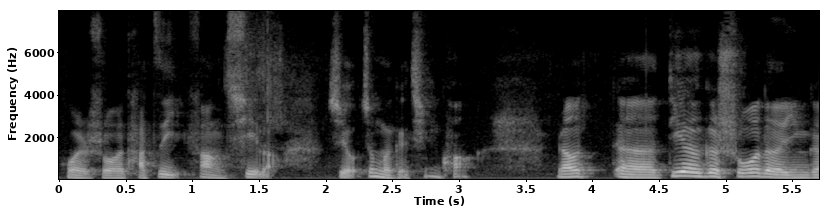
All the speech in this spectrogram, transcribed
或者说他自己放弃了，是有这么个情况。然后呃，第二个说的应该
